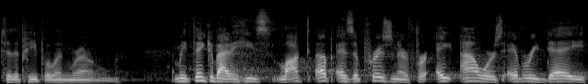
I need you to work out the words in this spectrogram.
to the people in Rome. I mean, think about it. He's locked up as a prisoner for eight hours every day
